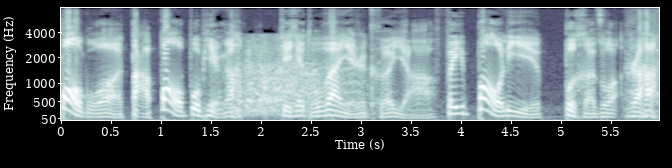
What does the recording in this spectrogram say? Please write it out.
报国，打抱不平啊！这些毒贩也是可以啊，非暴力不合作，是吧？”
